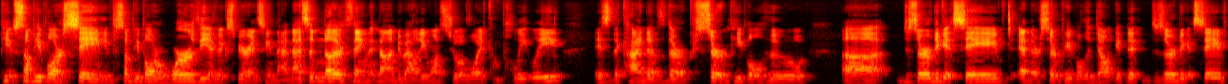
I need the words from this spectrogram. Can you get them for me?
pe- some people are saved some people are worthy of experiencing that. That's another thing that non-duality wants to avoid completely is the kind of there are certain people who uh, deserve to get saved and there's certain people that don't get deserve to get saved.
